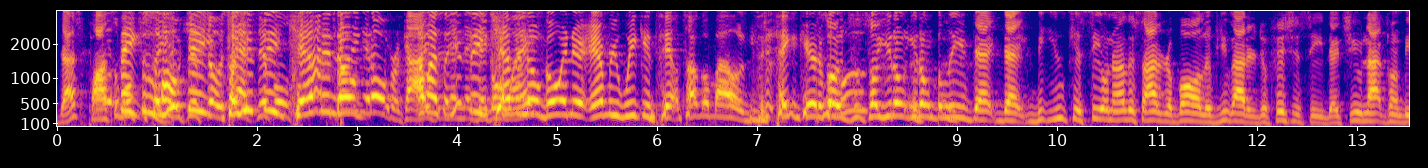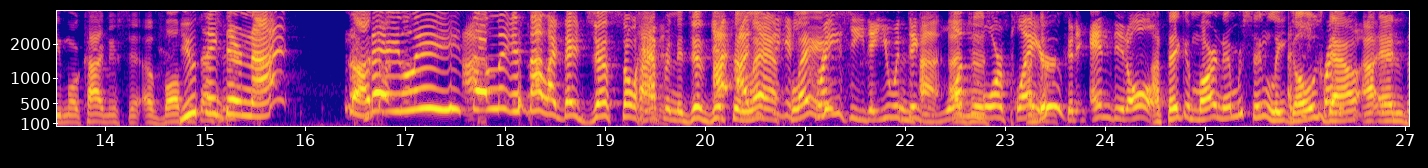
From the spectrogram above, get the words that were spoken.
That's possible Think- too. so Oh, you think, so so you think Kevin don't it over, guys, I'm about to say, you think go Kevin away? don't go in there every week and tell, talk about t- taking care of the so, football? so you don't you don't believe that that you can see on the other side of the ball if you got a deficiency that you're not going to be more cognizant of ball. you protection? think they're not? No, They thought- lead the league. It's not like they just so happen to just get to I, I last just think place. it's crazy that you would think I- I one just- more player could end it all. I think if Martin Emerson Lee goes down uh, and doesn't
